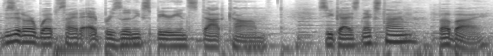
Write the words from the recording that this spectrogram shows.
visit our website at BrazilianExperience.com. See you guys next time. Bye bye.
